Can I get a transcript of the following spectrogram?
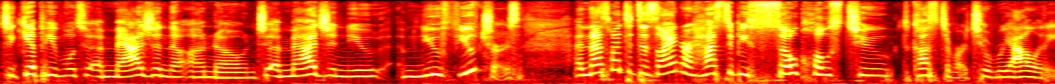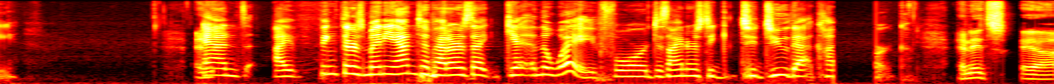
to get people to imagine the unknown, to imagine new new futures. And that's why the designer has to be so close to the customer, to reality. And, and I think there's many anti-patterns that get in the way for designers to, to do that kind of work. And it's uh,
